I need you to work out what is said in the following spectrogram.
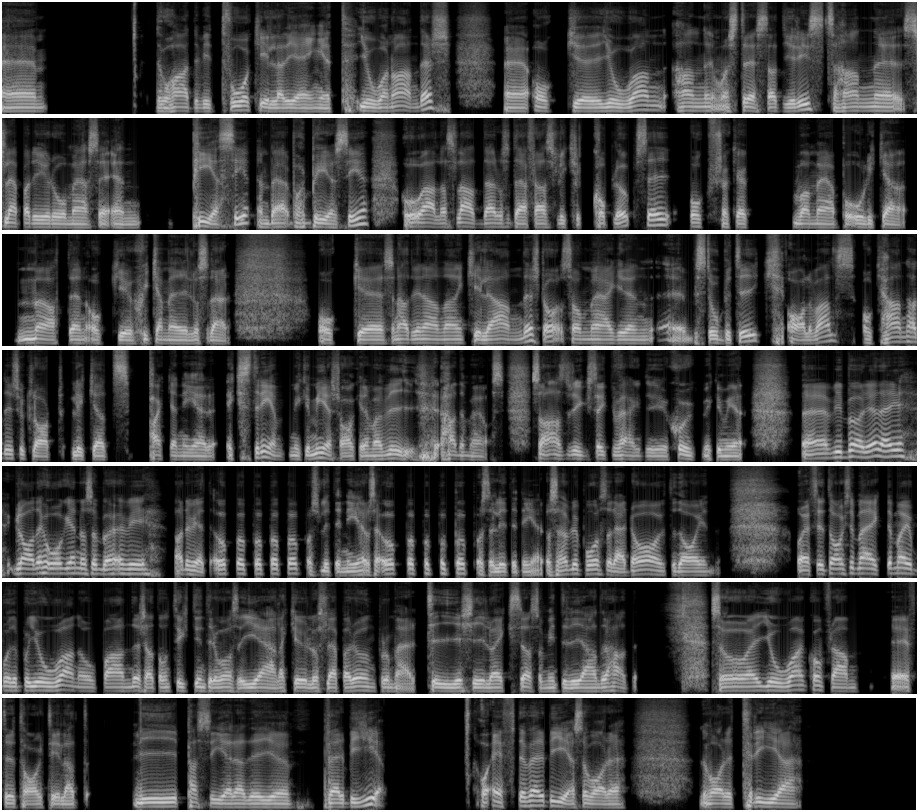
Eh, då hade vi två killar i gänget, Johan och Anders. Ehm, eh, och Johan han var stressad jurist så han eh, släpade ju då med sig en PC, en bärbar BRC, och alla sladdar och sådär för att han skulle koppla upp sig och försöka vara med på olika möten och eh, skicka mejl och sådär. Och eh, sen hade vi en annan kille, Anders, då, som äger en eh, stor butik, Alvalls, och han hade såklart lyckats packa ner extremt mycket mer saker än vad vi hade med oss. Så hans ryggsäck vägde ju sjukt mycket mer. Eh, vi började i glada hågen och så började vi ja, du vet, upp, upp, upp, upp, upp och så lite ner och så upp, upp, upp, upp, upp och så lite ner. Och så höll vi på så där dag ut och dag in. Och efter ett tag så märkte man ju både på Johan och på Anders att de tyckte inte det var så jävla kul att släppa runt på de här 10 kilo extra som inte vi andra hade. Så Johan kom fram eh, efter ett tag till att vi passerade ju Verbier. Och efter Verbier så var det, var det tre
